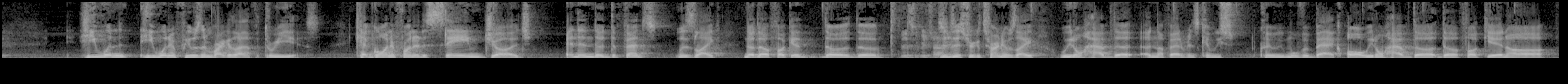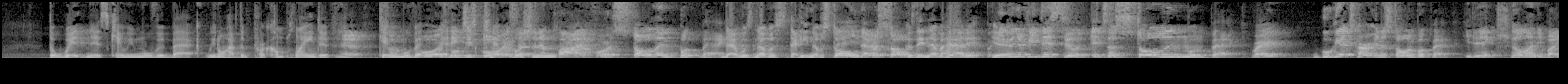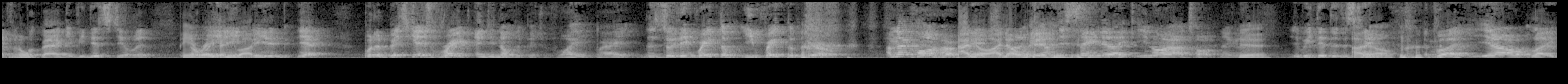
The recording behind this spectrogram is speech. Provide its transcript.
he went he went in, he was in Rikers Island for three years. Kept going in front of the same judge, and then the defense was like, no, the fucking the the District the district attorney was like, we don't have the enough evidence. Can we can we move it back? Oh, we don't have the the fucking uh the witness. Can we move it back? We don't have the per- complainant. Yeah. Can so we move it? And they just kept pushing him. apply for a stolen book bag. That was never that he never stole. he never stole because they never had it. But Yeah. Mm-hmm. even if he did steal it, it's a stolen book bag, right? Who gets hurt in a stolen book bag? He didn't kill anybody for Nope. the book bag. If he did steal it, He didn't No, rape didn't- anybody. he didn't- yeah, but a bitch gets raped, and you know the bitch was white, right? So they raped the he raped the girl. I'm not calling her. a bitch, I know, I you know. mean? I'm just saying that, like, you know how I talk, nigga. Yeah. We did the know. but you know, like,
